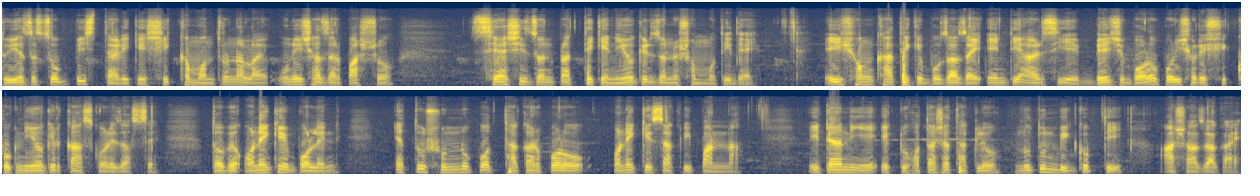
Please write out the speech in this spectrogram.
দুই হাজার চব্বিশ তারিখে শিক্ষা মন্ত্রণালয় উনিশ হাজার পাঁচশো ছিয়াশি জন প্রার্থীকে নিয়োগের জন্য সম্মতি দেয়। এই সংখ্যা থেকে বোঝা যায় এনটিআরসিএ বেশ বড় পরিসরে শিক্ষক নিয়োগের কাজ করে যাচ্ছে। তবে অনেকে বলেন, এত শূন্য পদ থাকার পরও অনেকে চাকরি পান না। এটা নিয়ে একটু হতাশা থাকলেও নতুন বিজ্ঞপ্তি আশা জাগায়।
